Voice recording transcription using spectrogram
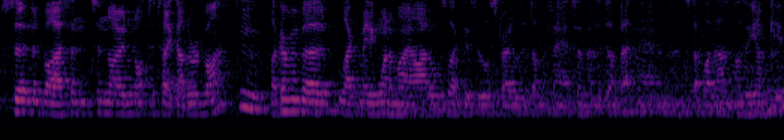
certain advice and to know not to take other advice. Like I remember like meeting one of my idols, like this illustrator that had done the Phantom and had done Batman and, and stuff like that. And I was a young kid,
